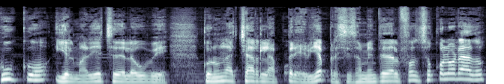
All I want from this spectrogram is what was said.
Cuco y el Mariachi de la UV, con una charla previa precisamente de Alfonso Colorado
